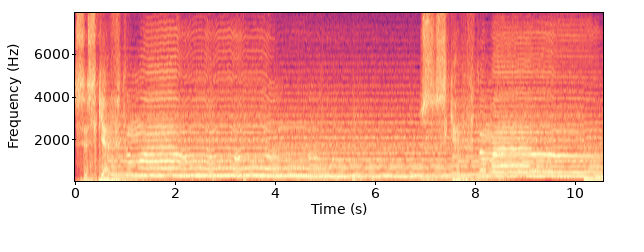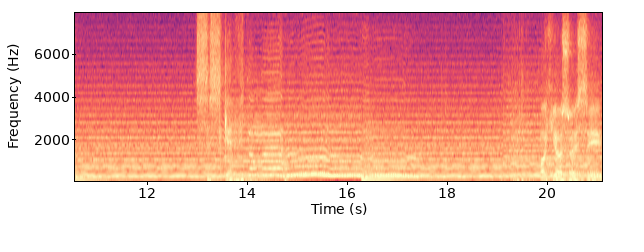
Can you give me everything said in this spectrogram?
Σε σκέφτομαι. Σε σκέφτομαι. Σε σκέφτομαι. Όχι όσο εσύ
